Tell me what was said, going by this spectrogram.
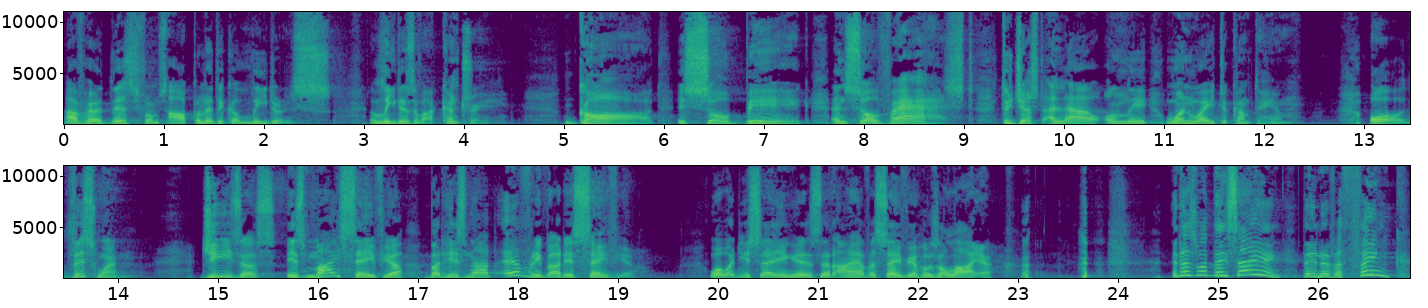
I've heard this from our political leaders, leaders of our country. God is so big and so vast to just allow only one way to come to Him. Or this one Jesus is my Savior, but He's not everybody's Savior. Well, what you're saying is that I have a Savior who's a liar. And that's what they're saying. They never think.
